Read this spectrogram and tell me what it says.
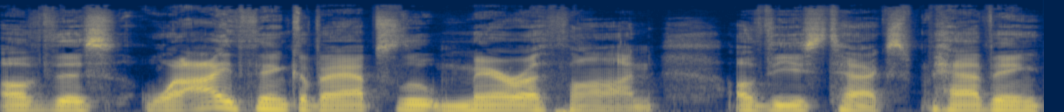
of this, what I think of absolute marathon of these texts, having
